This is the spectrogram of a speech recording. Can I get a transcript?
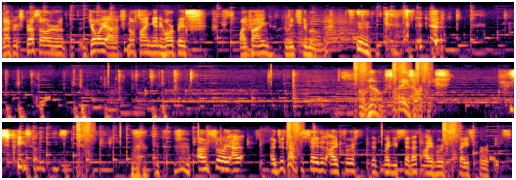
like to express our joy at not finding any harpies while trying to reach the moon. oh no, space harpies. space harpies. I'm sorry. I I just have to say that I first that when you said that I heard space herpes.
